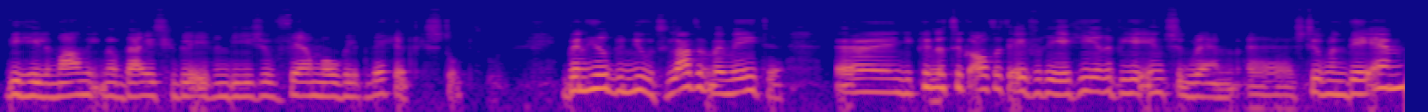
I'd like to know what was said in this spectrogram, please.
die helemaal niet meer bij is gebleven en die je zo ver mogelijk weg hebt gestopt? Ik ben heel benieuwd. Laat het me weten. Uh, je kunt natuurlijk altijd even reageren via Instagram. Uh, stuur me een DM,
